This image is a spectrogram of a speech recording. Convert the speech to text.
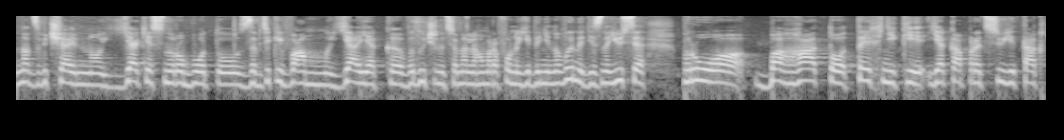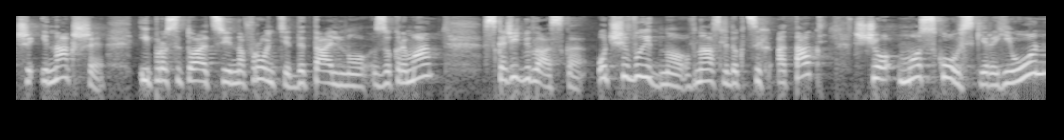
надзвичайно якісну роботу. Завдяки вам, я, як ведучий національного марафону Єдині новини, дізнаюся про багато техніки, яка працює так чи інакше, і про ситуацію на фронті детально. Зокрема, скажіть, будь ласка, очевидно, внаслідок цих атак, що московський регіон.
